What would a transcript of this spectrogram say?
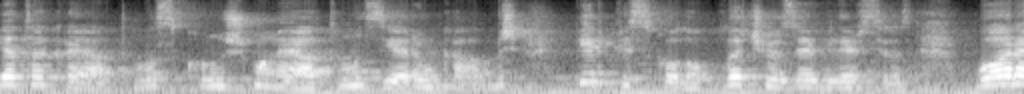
yatak hayatımız, konuşma hayatımız yarım kalmış. Psikologla çözebilirsiniz. Bu ara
